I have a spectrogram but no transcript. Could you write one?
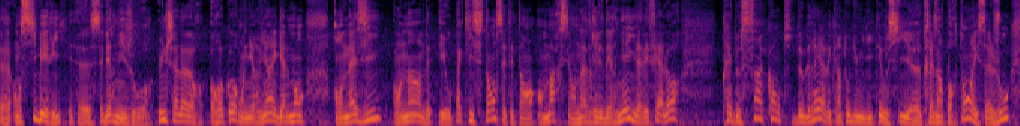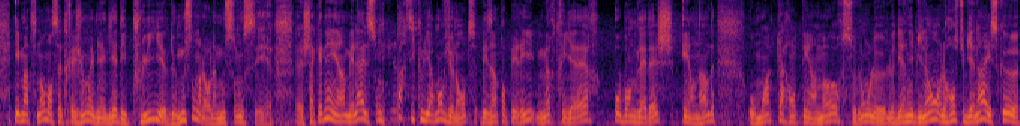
euh, en Sibérie ces derniers jours. Une chaleur record, on y revient également en Asie, en Inde et au Pakistan, c'était en, en mars et en avril dernier. Il avait fait alors près de 50 degrés avec un taux d'humidité aussi euh, très important et ça joue. Et maintenant, dans cette région, eh bien, il y a des pluies de mousson. Alors la mousson, c'est euh, chaque année, hein, mais là, elles sont particulièrement violentes. Des intempéries meurtrières au Bangladesh et en Inde. Au moins 41 morts selon le, dernier bilan. Laurence Tubiana, est-ce que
